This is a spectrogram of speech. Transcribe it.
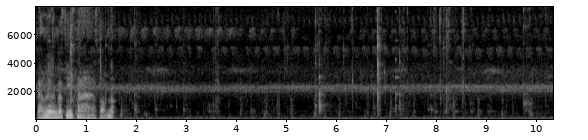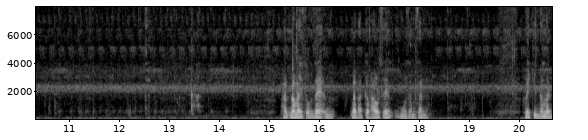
แต่เรื่องกับซีซ่าสอบเนาะ ผัดน้ำมันสมเส้นมาผัดกะเพราเส้นหมูสามสั้นเคยกินน้ำมัน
